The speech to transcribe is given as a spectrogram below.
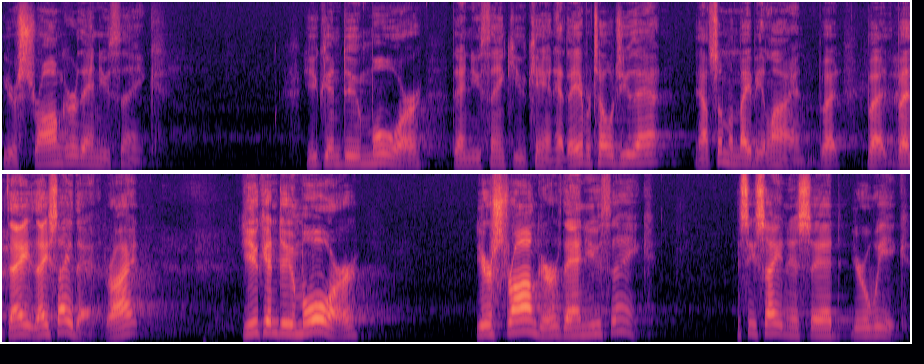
you're stronger than you think. You can do more than you think you can. Have they ever told you that? Now, someone may be lying, but, but, but they, they say that, right? You can do more. You're stronger than you think. You see, Satan has said, You're weak.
